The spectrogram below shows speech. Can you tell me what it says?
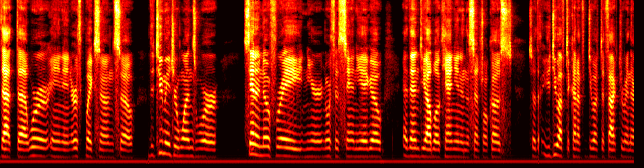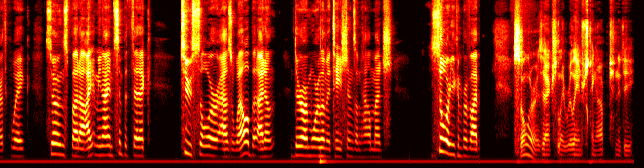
that uh, we're in an earthquake zone. So the two major ones were San Onofre near north of San Diego and then Diablo Canyon in the Central Coast. So you do have to kind of do have to factor in earthquake zones. But uh, I, I mean, I'm sympathetic to solar as well, but I don't. There are more limitations on how much solar you can provide. Solar is actually a really interesting opportunity.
